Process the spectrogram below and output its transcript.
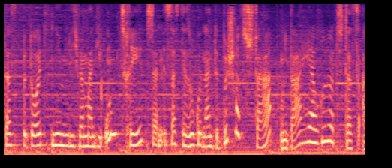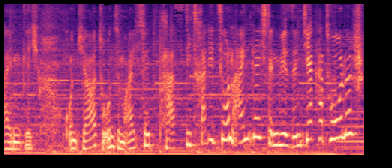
Das bedeutet nämlich, wenn man die umdreht, dann ist das der sogenannte Bischofsstab und daher rührt das eigentlich. Und ja, zu uns im Eichsfeld passt die Tradition eigentlich, denn wir sind ja katholisch.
